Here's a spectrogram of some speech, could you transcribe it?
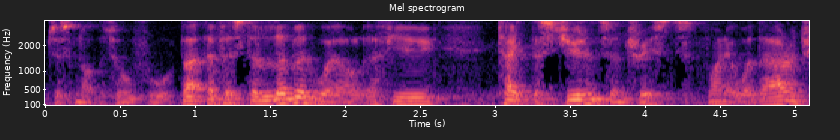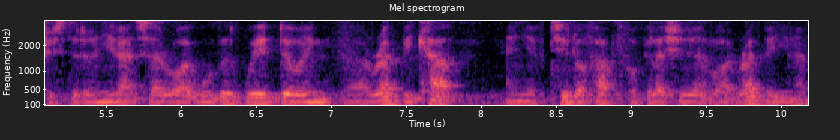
just not the tool for. But if it's delivered well, if you take the students' interests, find out what they're interested in, you don't say, right, well, we're doing uh, rugby cup and you've turned off half the population who don't like rugby, you know.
